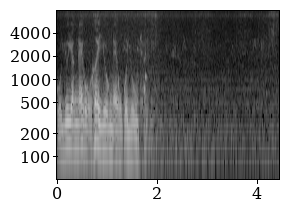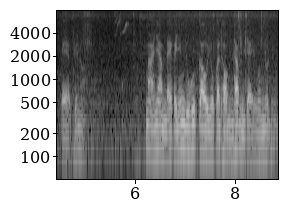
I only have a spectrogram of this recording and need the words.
กูอยู่ยังไงกูเคยอยู่ยังไงกูก็อยู่ฉันแปลกใช่เนาะมาย่ำไหนก็ยังอยู่คือเก่าอยู่กระท่อมทำใจบางนิดหนึ่ง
